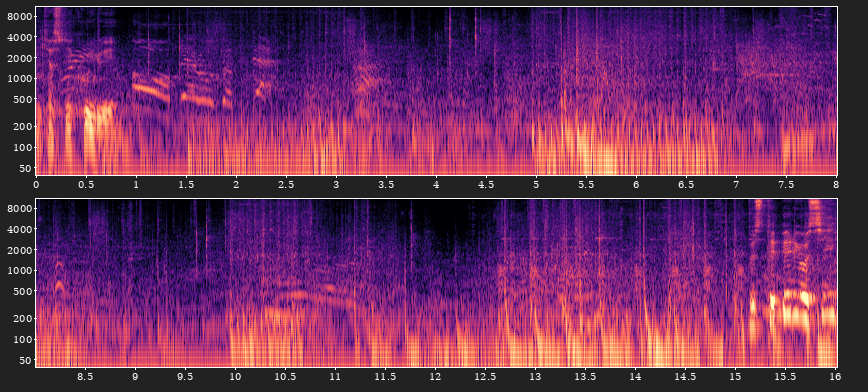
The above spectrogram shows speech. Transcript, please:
Il casse les couilles, lui. Peut se TP lui aussi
